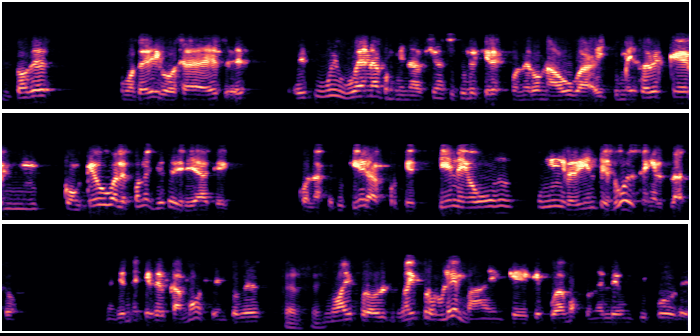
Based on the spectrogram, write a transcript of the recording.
Entonces, como te digo, o sea, es, es, es muy buena combinación si tú le quieres poner una uva y tú me sabes que con qué uva le pones, yo te diría que con la que tú quieras, porque tiene un, un ingrediente dulce en el plato. ¿me entiendes? Que es el camote. Entonces, no hay no hay problema en que, que, podamos ponerle un tipo de...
